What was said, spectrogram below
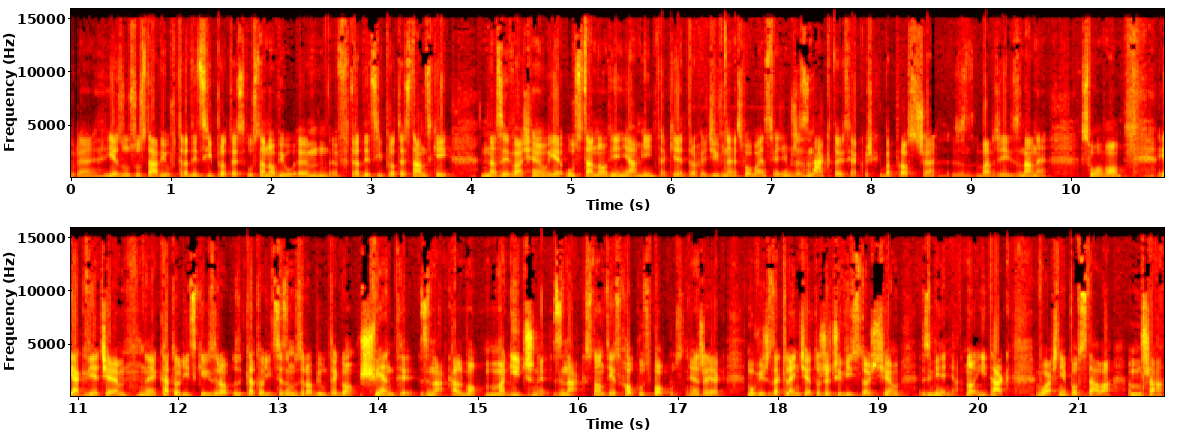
Które Jezus ustawił w tradycji, protes- ustanowił w tradycji protestanckiej, nazywa się je ustanowieniami, takie trochę dziwne słowo. Ja stwierdziłem, że znak to jest jakoś chyba prostsze, bardziej znane słowo. Jak wiecie, katolickich katolicyzm zrobił tego święty znak albo magiczny znak. Stąd jest hokus pokus, nie? że jak mówisz zaklęcie, to rzeczywistość się zmienia. No i tak właśnie powstała msza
